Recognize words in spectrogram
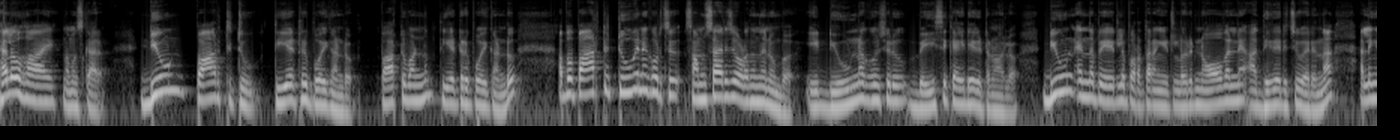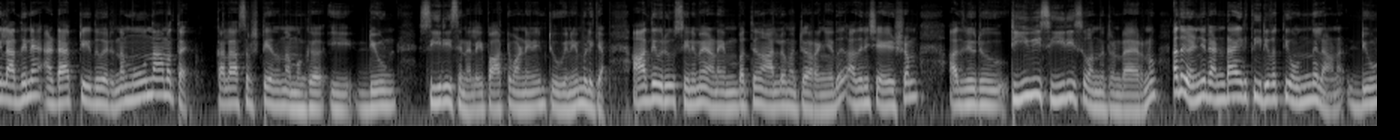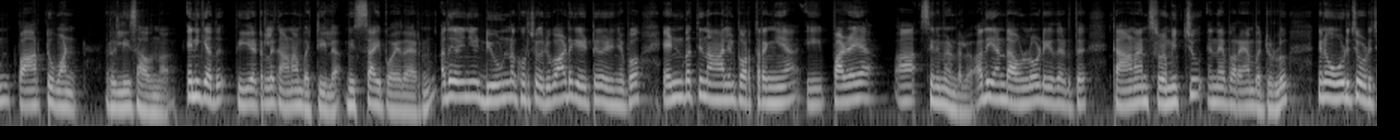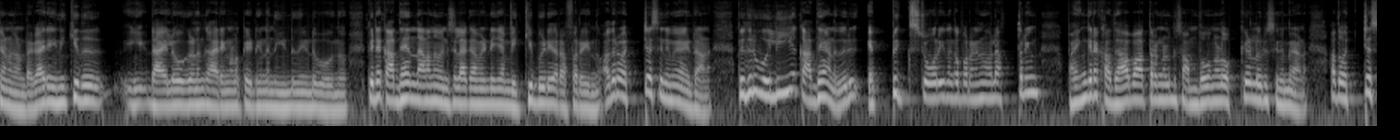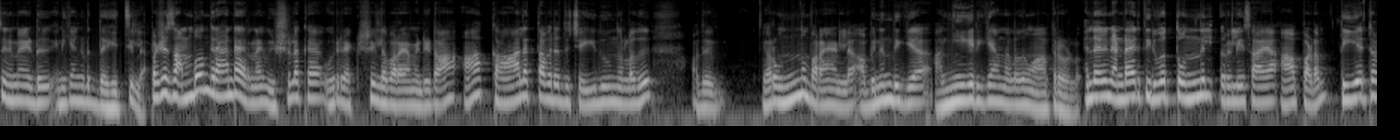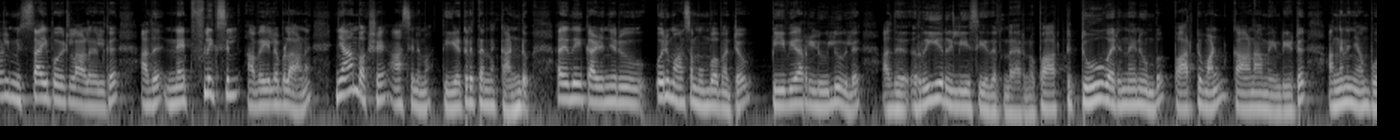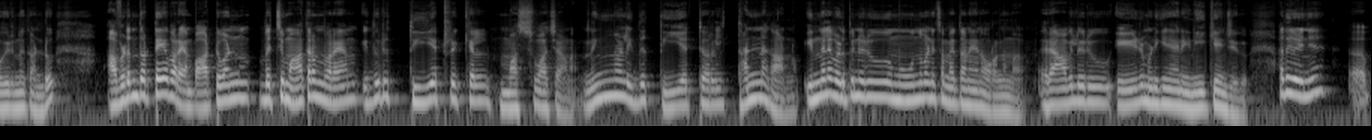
Hello hi നമസ്കാരം. Dune part two തിയേറ്ററിൽ പോയി കണ്ടു. പാർട്ട് വണ്ണും തിയേറ്ററിൽ പോയി കണ്ടു. അപ്പോൾ പാർട്ട് ടുവിനെ കുറിച്ച് സംസാരിച്ച് തുടങ്ങുന്നതിന് മുമ്പ് ഈ ഡ്യൂണിനെ കുറിച്ചൊരു ബേസിക് ഐഡിയ കിട്ടണമല്ലോ. ഡ്യൂൺ എന്ന പേരിൽ പുറത്തിറങ്ങിയിട്ടുള്ള ഒരു നോവലിനെ അധികരിച്ച് വരുന്ന അല്ലെങ്കിൽ അതിനെ അഡാപ്റ്റ് ചെയ്ത് വരുന്ന മൂന്നാമത്തെ കലാസൃഷ്ടി എന്ന് നമുക്ക് ഈ ഡ്യൂൺ സീരീസിനെ അല്ലെങ്കിൽ പാർട്ട് വണ്ണിനെയും ടൂവിനെയും വിളിക്കാം. ആദ്യം ഒരു സിനിമയാണ് എൺപത്തി നാലിലോ മറ്റോ ഇറങ്ങിയത്. അതിനുശേഷം അതിനൊരു ടി വി സീരീസ് വന്നിട്ടുണ്ടായിരുന്നു. അത് കഴിഞ്ഞ് രണ്ടായിരത്തി ഇരുപത്തി ഒന്നിലാണ് ഡ്യൂൺ പാർട്ട് വൺ റിലീസാവുന്നത്. എനിക്കത് തിയേറ്ററിൽ കാണാൻ പറ്റിയില്ല. മിസ്സായി പോയതായിരുന്നു. അത് കഴിഞ്ഞ് ഡ്യൂണിനെ കുറിച്ച് ഒരുപാട് കേട്ട് കഴിഞ്ഞപ്പോൾ എൺപത്തി നാലിൽ പുറത്തിറങ്ങിയ ഈ പഴയ ആ സിനിമ ഉണ്ടല്ലോ അത് ഞാൻ ഡൗൺലോഡ് ചെയ്തെടുത്ത് കാണാൻ ശ്രമിച്ചു എന്നേ പറയാൻ പറ്റുള്ളൂ. ഇങ്ങനെ ഓടിച്ച് ഓടിച്ചാണ് കണ്ടത്. കാര്യം എനിക്കിത് ഈ ഡയലോഗുകളും കാര്യങ്ങളൊക്കെ ആയിട്ട് ഇങ്ങനെ നീണ്ടു നീണ്ടു പോകുന്നു. പിന്നെ കഥ എന്താണെന്ന് മനസ്സിലാക്കാൻ വേണ്ടി ഞാൻ വിക്കിപീഡിയ റെഫർ ചെയ്യുന്നു. അതൊരു ഒറ്റ സിനിമയായിട്ടാണ്. അപ്പോൾ ഇതൊരു വലിയ കഥയാണ്. ഇതൊരു എപ്പിക് സ്റ്റോറി എന്നൊക്കെ പറയുന്ന പോലെ അത്രയും ഭയങ്കര കഥാപാത്രങ്ങളും സംഭവങ്ങളും ഒക്കെ ഒരു സിനിമയാണ്. അത് ഒറ്റ സിനിമയായിട്ട് എനിക്ക് അങ്ങോട്ട് ദഹിച്ചില്ല. പക്ഷേ സംഭവം ഗ്രാൻഡ് ആയിരുന്നേ. വിഷ്വലൊക്കെ ഒരു രക്ഷയില്ല പറയാൻ വേണ്ടിയിട്ട്. ആ ആ കാലത്ത് അവരത് ചെയ്തു എന്നുള്ളത് അത് വേറെ ഒന്നും പറയാനില്ല. അഭിനന്ദിക്കുക അംഗീകരിക്കുക എന്നുള്ളത് മാത്രമേ ഉള്ളൂ. എന്തായാലും രണ്ടായിരത്തി ഇരുപത്തൊന്നിൽ റിലീസായ ആ പടം തിയേറ്ററിൽ മിസ്സായി പോയിട്ടുള്ള ആളുകൾക്ക് അത് നെറ്റ്ഫ്ലിക്സിൽ അവൈലബിൾ ആണ്. ഞാൻ പക്ഷേ ആ സിനിമ തിയേറ്ററിൽ തന്നെ കണ്ടു. അതായത് ഈ കഴിഞ്ഞൊരു ഒരു മാസം മുമ്പ് മറ്റോ പി വി ആർ ലുലുവിൽ അത് റീ റിലീസ് ചെയ്തിട്ടുണ്ടായിരുന്നു. പാർട്ട് ടു വരുന്നതിന് മുമ്പ് പാർട്ട് വൺ കാണാൻ വേണ്ടിയിട്ട് അങ്ങനെ ഞാൻ പോയിരുന്നു കണ്ടു. അവിടം തൊട്ടേ പറയാം. പാർട്ട് വൺ വെച്ച് മാത്രം പറയാം ഇതൊരു തിയേറ്ററിക്കൽ മസ് വാച്ചാണ് നിങ്ങൾ ഇത് തിയേറ്ററിൽ തന്നെ കാണണം. ഇന്നലെ വെളുപ്പിന് ഒരു മൂന്ന് മണി സമയത്താണ് ഞാൻ ഉറങ്ങുന്നത്. രാവിലെ ഒരു ഏഴ് മണിക്ക് ഞാൻ എണീക്കുകയും ചെയ്തു. അത് കഴിഞ്ഞ്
